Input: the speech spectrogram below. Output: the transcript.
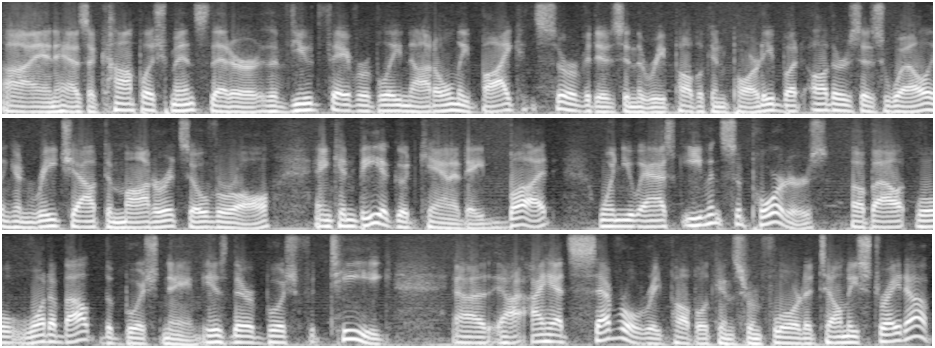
Uh, and has accomplishments that are viewed favorably not only by conservatives in the Republican Party, but others as well, and can reach out to moderates overall and can be a good candidate. But when you ask even supporters about, well, what about the Bush name? Is there Bush fatigue? Uh, I, had several Republicans from Florida tell me straight up,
